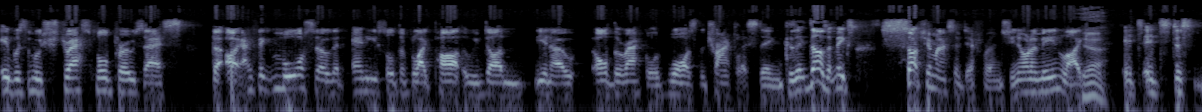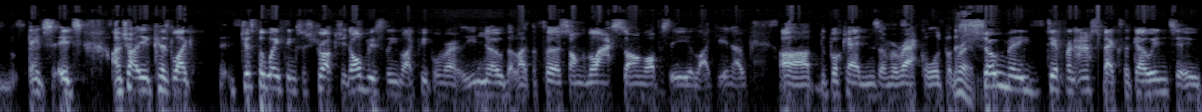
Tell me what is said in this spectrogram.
it was the most stressful process that I, I, think more so than any sort of like part that we've done, you know, of the record was the track listing because it does. It makes such a massive difference. You know what I mean? Like, yeah. it's it's just it's it's. I'm trying because like just the way things are structured. Obviously, like people know that like the first song and the last song, obviously, like you know, uh, the bookends of a record. But there's right. so many different aspects that go into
